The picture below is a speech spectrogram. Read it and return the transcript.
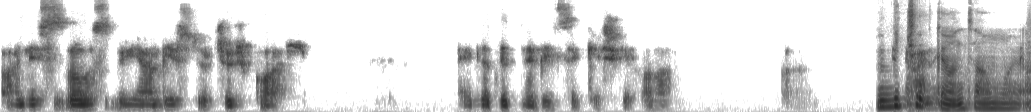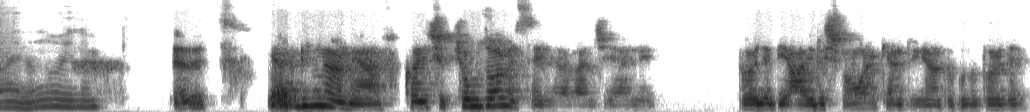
annesiz babası büyüyen bir sürü çocuk var. Evlat edinebilsek keşke falan. Birçok Yani yöntem var. Aynen öyle. evet. Yani bilmiyorum ya. Karışık çok zor meseleler bence yani. Böyle bir ayrışma varken dünyada bunu böyle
